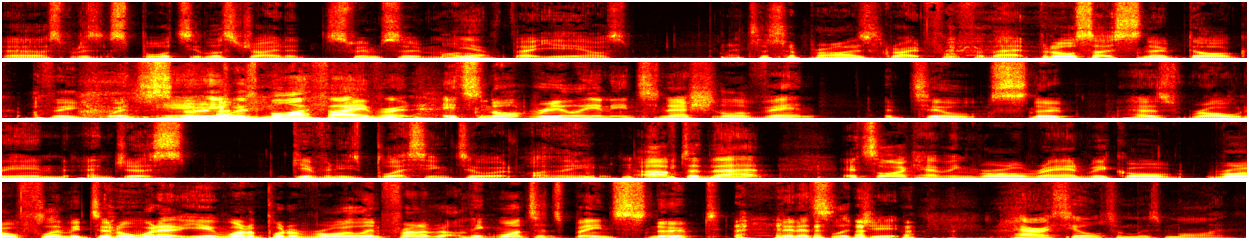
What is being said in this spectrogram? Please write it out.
uh, what is it, Sports Illustrated swimsuit model Yep. that year. I was That's a surprise. grateful for that, but also Snoop Dogg. I think when Snoop, he was my favourite. it's not really an international event until Snoop has rolled in and just given his blessing to it. I think after that, it's like having Royal Randwick or Royal Flemington or whatever you want to put a Royal in front of it. I think once it's been snooped, then it's legit. Paris Hilton was mine.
